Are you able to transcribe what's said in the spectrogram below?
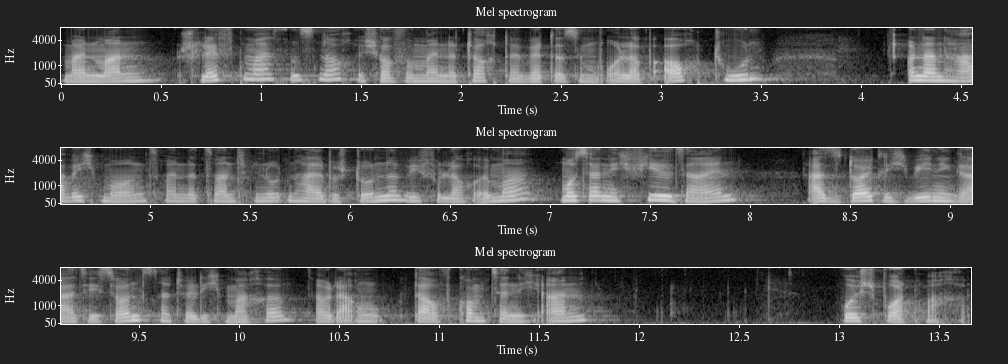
Mein Mann schläft meistens noch. Ich hoffe, meine Tochter wird das im Urlaub auch tun. Und dann habe ich morgens meine 20 Minuten, halbe Stunde, wie viel auch immer. Muss ja nicht viel sein. Also deutlich weniger, als ich sonst natürlich mache, aber darum, darauf kommt es ja nicht an, wo ich Sport mache.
